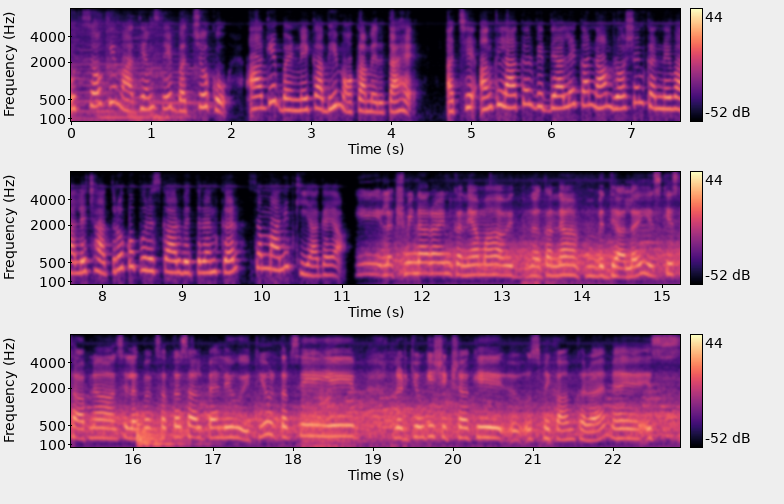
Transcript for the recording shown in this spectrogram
उत्सव के माध्यम से बच्चों को आगे बढ़ने का भी मौका मिलता है। अच्छे अंक लाकर विद्यालय का नाम रोशन करने वाले छात्रों को पुरस्कार वितरण कर सम्मानित किया गया। ये लक्ष्मी नारायण कन्या महाविद, कन्या विद्यालय, इसकी स्थापना से लगभग सत्तर साल पहले हुई थी और तब से ये लड़कियों की शिक्षा के, उसमें काम कर रहा है। मैं इस,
